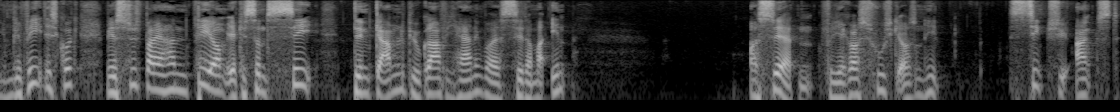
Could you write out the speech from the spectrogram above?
Jamen, jeg ved det sgu ikke. Men jeg synes bare, jeg har en idé om, jeg kan sådan se den gamle biograf i Herning, hvor jeg sætter mig ind og ser den. For jeg kan også huske, jeg var sådan helt sindssyg angst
